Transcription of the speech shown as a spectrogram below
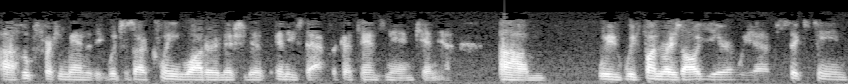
uh, Hoops for Humanity, which is our clean water initiative in East Africa, Tanzania, and Kenya. Um, we, we fundraise all year. We have 16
